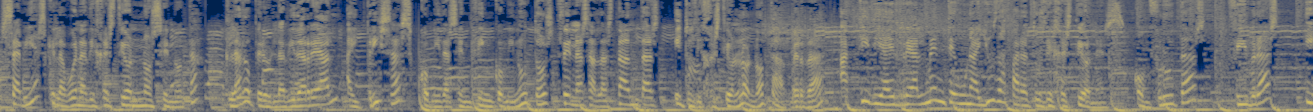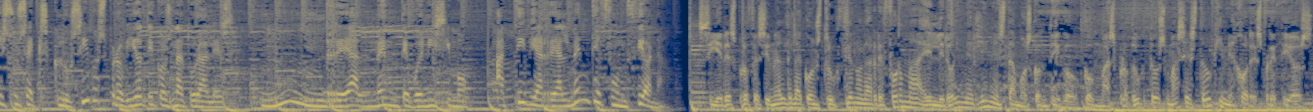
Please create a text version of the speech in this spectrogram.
¿Sabías que la buena digestión no se nota? Claro, pero en la vida real hay prisas, comidas en 5 minutos, cenas a las tantas y tu digestión lo nota, ¿verdad? Activia es realmente una ayuda para tus digestiones, con frutas, fibras y sus exclusivos probióticos naturales. Mmm, realmente buenísimo. Activia realmente funciona. Si eres profesional de la construcción o la reforma, en Leroy Merlin estamos contigo, con más productos, más stock y mejores precios.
